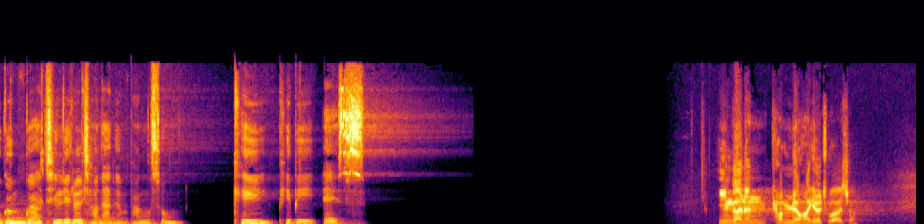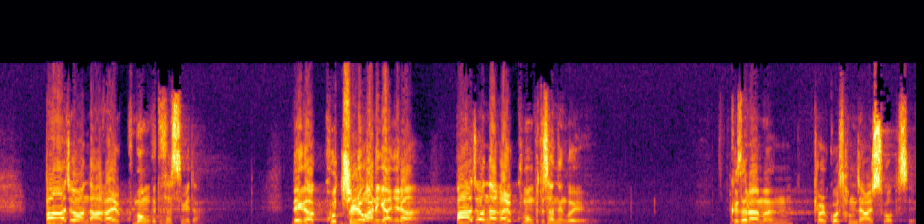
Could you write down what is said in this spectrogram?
복음과 진리를 전하는 방송 KBBS 인간은 변명하기를 좋아하죠. 빠져나갈 구멍부터 찾습니다. 내가 고치려고 하는 게 아니라 빠져나갈 구멍부터 찾는 거예요. 그 사람은 결코 성장할 수가 없어요.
